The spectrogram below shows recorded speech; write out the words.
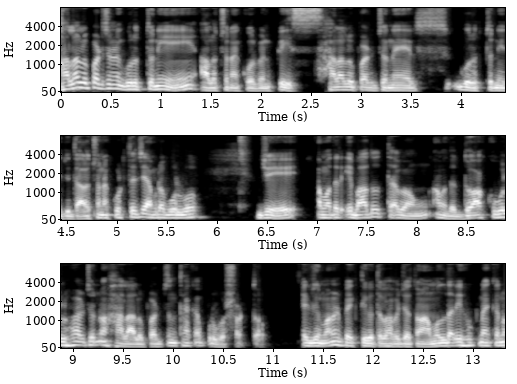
হালাল উপার্জনের গুরুত্ব নিয়ে আলোচনা করবেন প্লিজ হালাল উপার্জনের গুরুত্ব নিয়ে যদি আলোচনা করতে যাই, আমরা বলব যে আমাদের ইবাদত এবং আমাদের দোয়া কবুল হওয়ার জন্য হালাল উপার্জন থাকা পূর্ব শর্ত। একজন মানুষ ব্যক্তিগতভাবে যত আমলদারি হোক না কেন,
